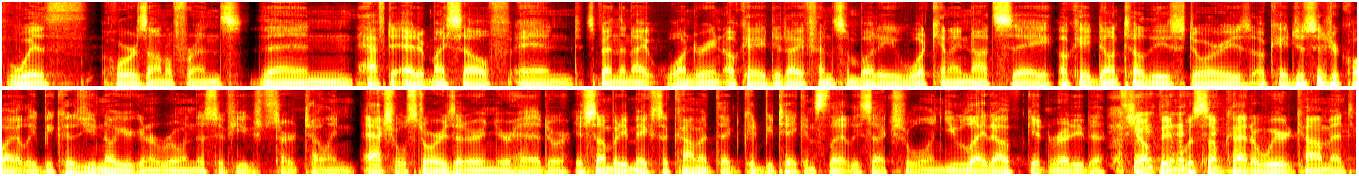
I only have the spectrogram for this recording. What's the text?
with horizontal friends than have to edit myself and spend the night wondering, okay, did I offend somebody? What can I not say? Okay, don't tell these stories. Okay, just sit here quietly because you know you're going to ruin this if you start telling actual stories that are in your head or if somebody makes a comment that could be taken slightly sexual and you light up getting ready to jump in with some kind of weird comment.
